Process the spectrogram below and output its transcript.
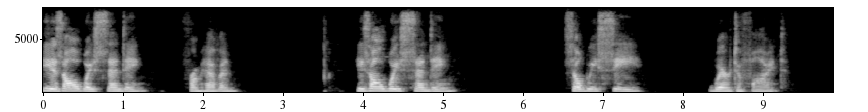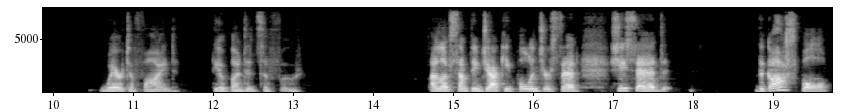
he is always sending from heaven. He's always sending. So we see where to find, where to find the abundance of food. I love something Jackie Pullinger said. She said, The gospel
